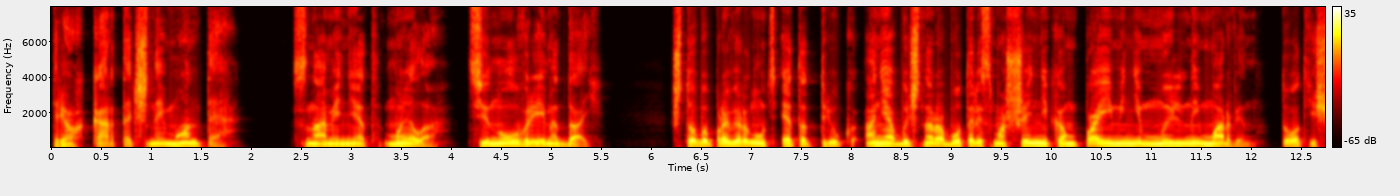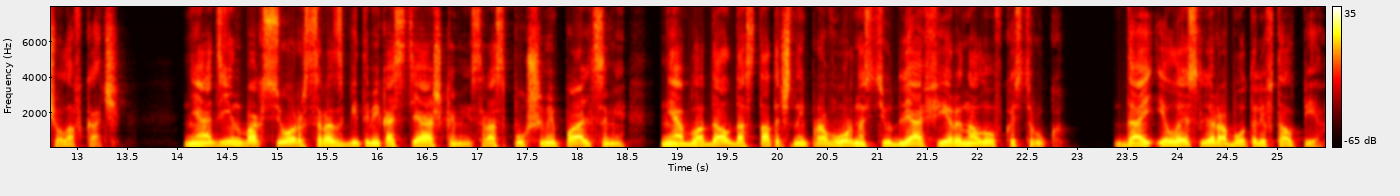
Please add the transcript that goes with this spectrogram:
«Трехкарточный Монте?» «С нами нет мыла», — тянул время Дай. Чтобы провернуть этот трюк, они обычно работали с мошенником по имени Мыльный Марвин, тот еще ловкач. Ни один боксер с разбитыми костяшками, с распухшими пальцами не обладал достаточной проворностью для аферы на ловкость рук. Дай и Лесли работали в толпе.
